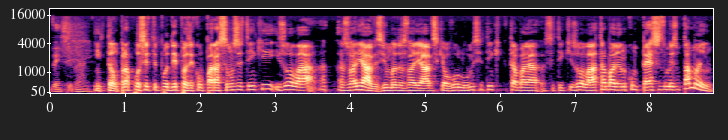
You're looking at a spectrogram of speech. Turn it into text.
Densidade. Então, para você ter, poder fazer comparação, você tem que isolar as variáveis. E uma das variáveis, que é o volume, você tem que trabalhar, você tem que isolar trabalhando com peças do mesmo tamanho.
